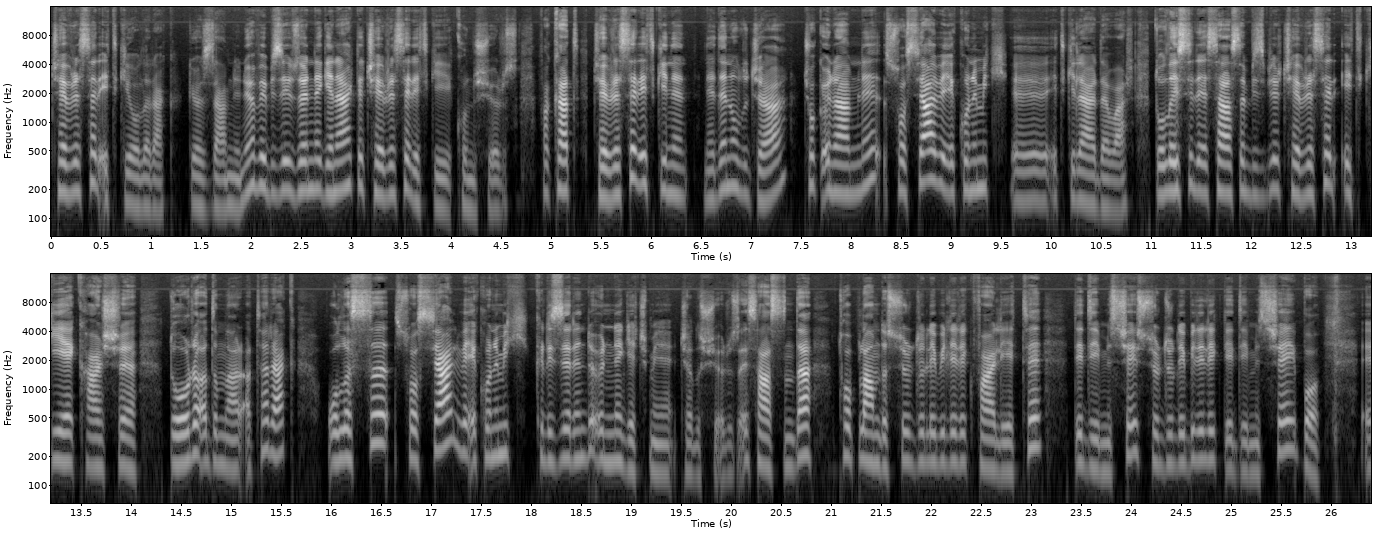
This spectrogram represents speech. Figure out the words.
çevresel etki olarak gözlemleniyor ve bize üzerine genellikle çevresel etkiyi konuşuyoruz. Fakat çevresel etkinin neden olacağı çok önemli sosyal ve ekonomik etkiler de var. Dolayısıyla esasında biz bir çevresel etkiye karşı doğru adımlar atarak olası sosyal ve ekonomik krizlerinde önüne geçmeye çalışıyoruz. Esasında toplamda sürdürülebilirlik faaliyeti dediğimiz şey, sürdürülebilirlik dediğimiz şey bu. Ee,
